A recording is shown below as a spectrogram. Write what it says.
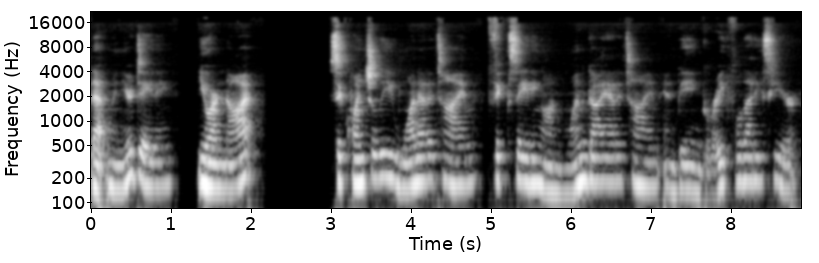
That when you're dating, you are not sequentially one at a time, fixating on one guy at a time and being grateful that he's here.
